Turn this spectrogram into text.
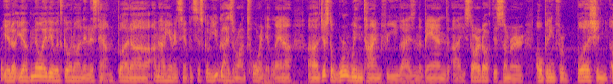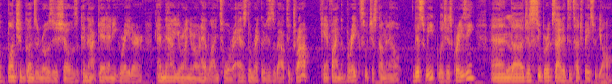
You know, you have no idea what's going on in this town. But uh, I'm out here in San Francisco. You guys are on tour in Atlanta. Uh, just a whirlwind time for you guys in the band. Uh, started off this summer opening for Bush and a bunch of Guns N' Roses shows. It could not get any greater. And now you're on your own headline tour as the record is about to drop. Can't find the brakes, which is coming out this week, which is crazy. And Yeah. uh, just super excited to touch base with y'all.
